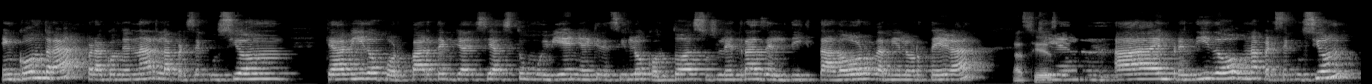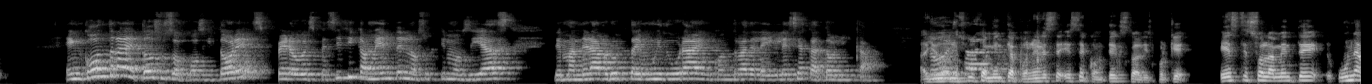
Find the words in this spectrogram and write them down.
en contra, para condenar la persecución que ha habido por parte, ya decías tú muy bien, y hay que decirlo con todas sus letras, del dictador Daniel Ortega, Así quien ha emprendido una persecución en contra de todos sus opositores, pero específicamente en los últimos días de manera abrupta y muy dura en contra de la Iglesia Católica. Ayúdanos justamente a poner este, este contexto, Alice, porque este es solamente una,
